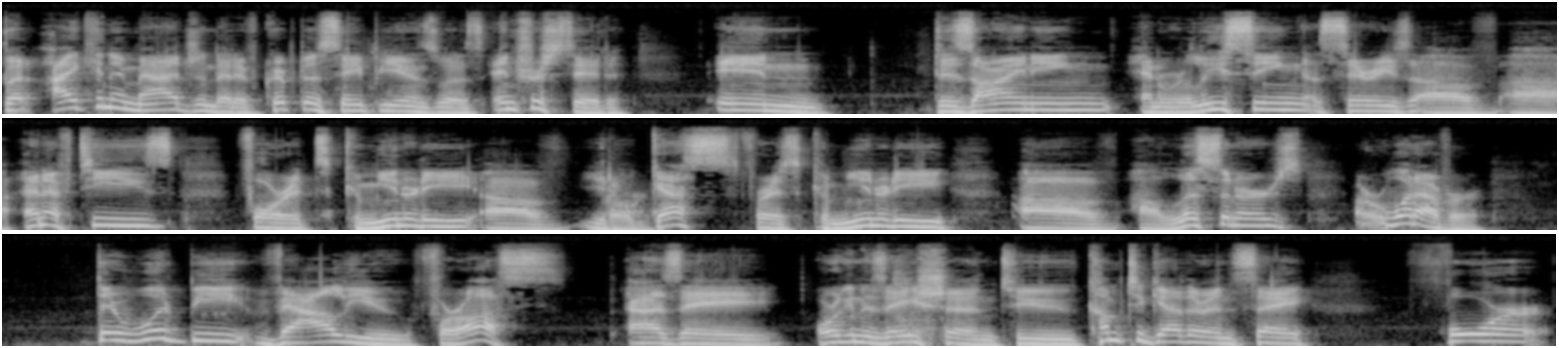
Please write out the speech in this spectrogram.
but I can imagine that if Crypto Sapiens was interested in designing and releasing a series of uh, NFTs for its community of you know guests, for its community of uh, listeners, or whatever. There would be value for us as a organization to come together and say, for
